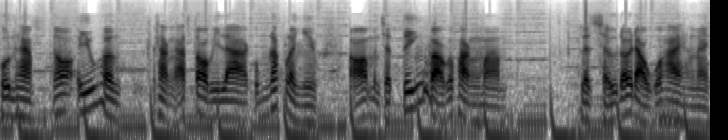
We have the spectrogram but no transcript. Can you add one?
Fulham nó yếu hơn cái thằng Aston Villa cũng rất là nhiều. Đó mình sẽ tiến vào cái phần mà lịch sử đối đầu của hai thằng này.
